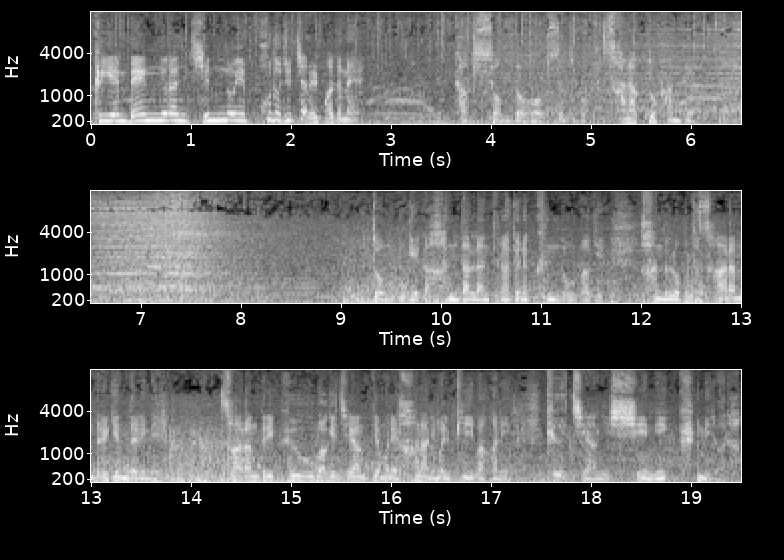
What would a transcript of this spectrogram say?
그의 맹렬한 진노의 포도주 잔을 받음에 각 섬도 없어지고 산악도 간대었다. 또 무게가 한 달란트나 되는 큰 우박이 하늘로부터 사람들에게 내리매 사람들이 그 우박의 재앙 때문에 하나님을 비방하니 그 재앙이 심히 크미더라.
